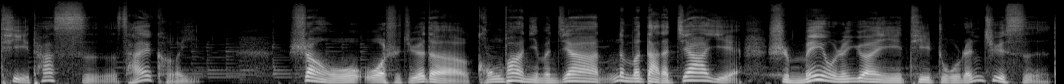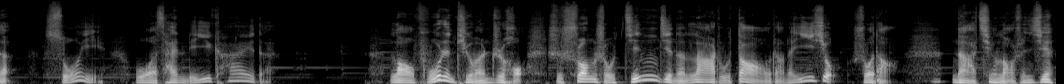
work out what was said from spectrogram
替他死才可以。”上午我是觉得，恐怕你们家那么大的家业，是没有人愿意替主人去死的，所以我才离开的。老仆人听完之后，是双手紧紧地拉住道长的衣袖，说道：“那请老神仙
